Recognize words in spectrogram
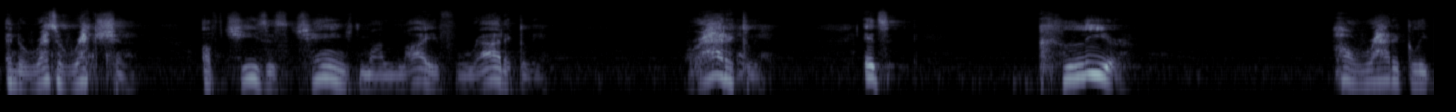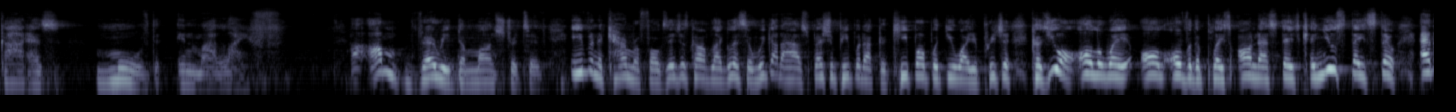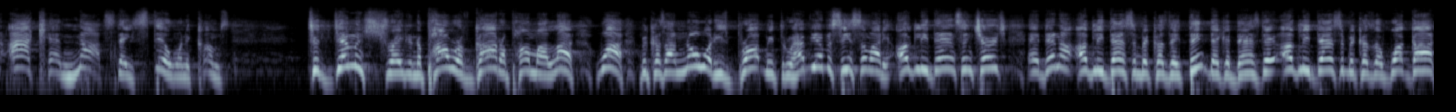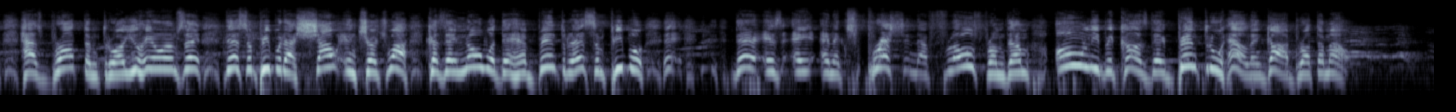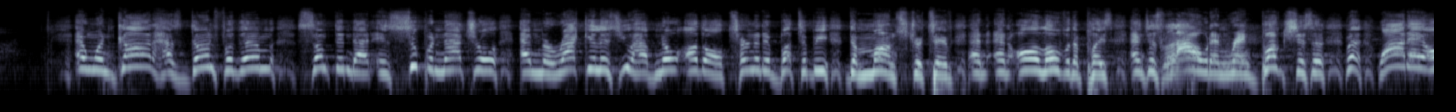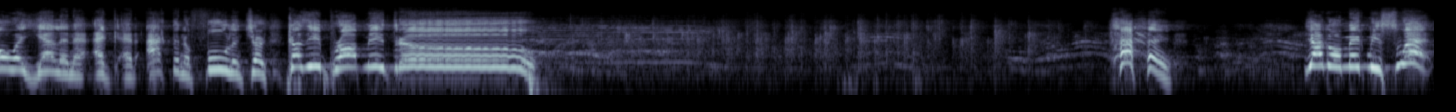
and the resurrection of Jesus changed my life radically. Radically it's clear how radically God has moved in my life. I'm very demonstrative. Even the camera folks, they just kind of like, listen, we got to have special people that could keep up with you while you're preaching because you are all the way, all over the place on that stage. Can you stay still? And I cannot stay still when it comes to demonstrate in the power of God upon my life. Why? Because I know what He's brought me through. Have you ever seen somebody ugly dance in church? And they're not ugly dancing because they think they could dance. They're ugly dancing because of what God has brought them through. Are you hearing what I'm saying? There's some people that shout in church. Why? Because they know what they have been through. There's some people. Eh, there is a, an expression that flows from them only because they've been through hell and God brought them out. And when God has done for them something that is supernatural and miraculous, you have no other alternative but to be demonstrative and, and all over the place and just loud and rambunctious. But why are they always yelling and, and, and acting a fool in church? Because he brought me through. Hey, y'all gonna make me sweat.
